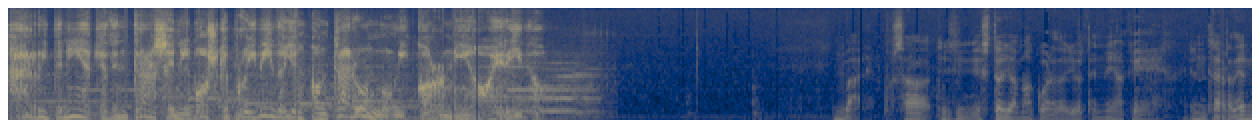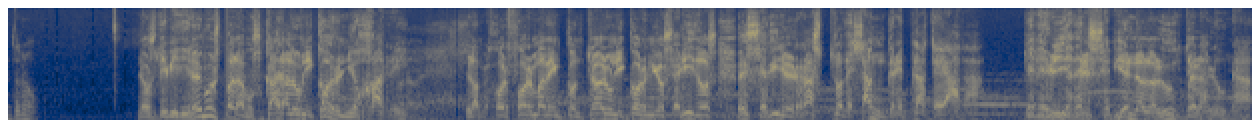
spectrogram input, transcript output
Harry tenía que adentrarse en el bosque prohibido y encontrar un unicornio herido. Vale, pues ah, esto ya me acuerdo. Yo tenía que entrar dentro. Nos dividiremos para buscar al unicornio, Harry. La mejor forma de encontrar unicornios heridos es seguir el rastro de sangre plateada. Debería verse bien a la luz de la luna.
